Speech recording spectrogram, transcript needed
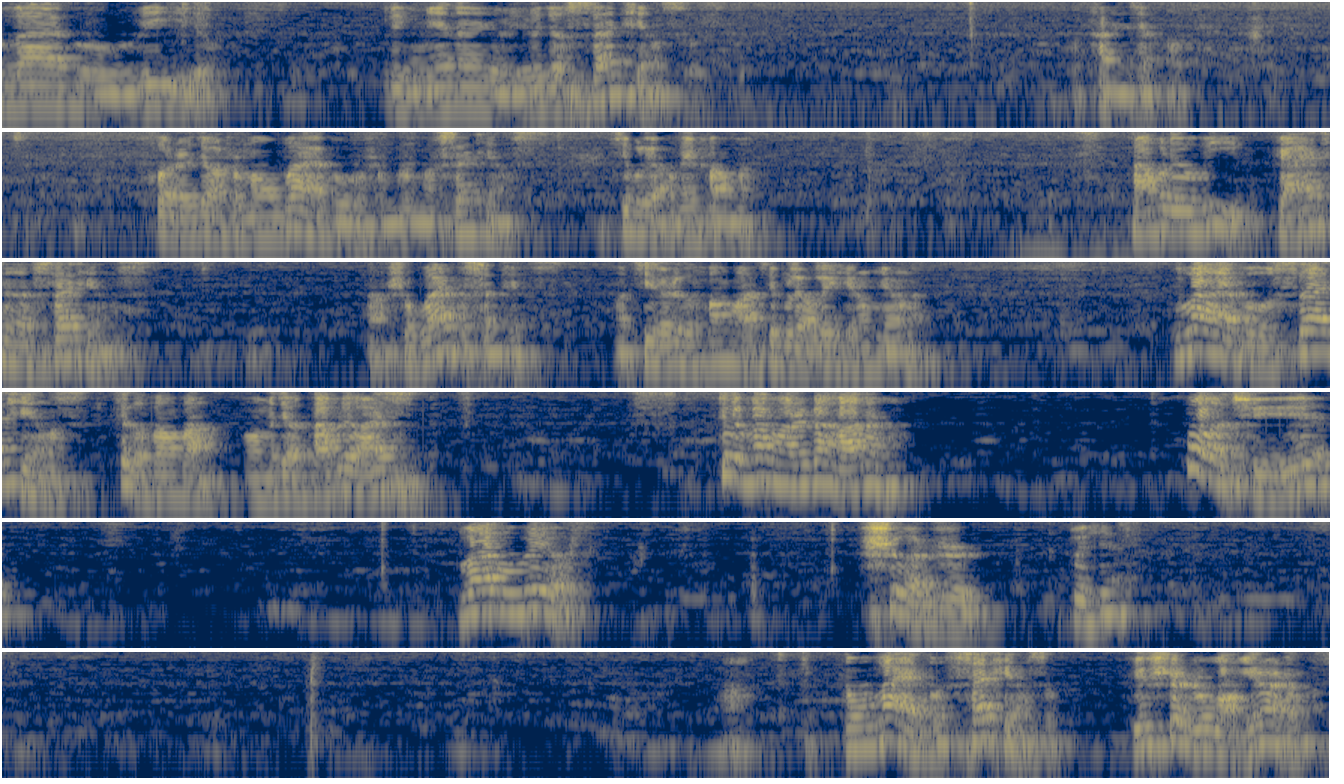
Web View 里面呢有一个叫 Settings，我看一下啊，或者叫什么 Web 什么什么 Settings，记不了那方法。WV Get Settings 啊是 Web Settings 啊，记得这个方法，记不了类型名了。Web Settings 这个方法我们叫 WS。这个方法是干嘛呢？获取 Web View 设置兑现。啊，那么 Web Settings 就设置网页的嘛，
